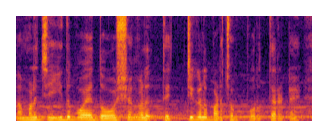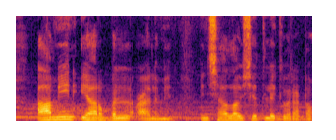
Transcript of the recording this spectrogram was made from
നമ്മൾ ചെയ്തു പോയ ദോഷങ്ങൾ തെറ്റുകൾ പടച്ചോൻ പുറത്തരട്ടെ. ആമീൻ യാ റബ്ബൽ ആലമീൻ. ഇൻഷാല്ല വിഷയത്തിലേക്ക് വരാട്ടോ.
